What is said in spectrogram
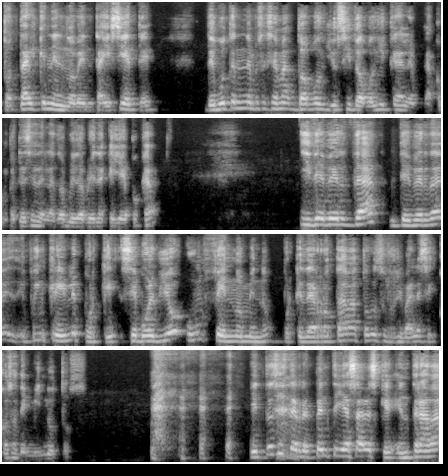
Total que en el 97 debuta en una empresa que se llama WCW, que era la competencia de la WWE en aquella época. Y de verdad, de verdad, fue increíble porque se volvió un fenómeno, porque derrotaba a todos sus rivales en cosa de minutos. Y entonces de repente ya sabes que entraba,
